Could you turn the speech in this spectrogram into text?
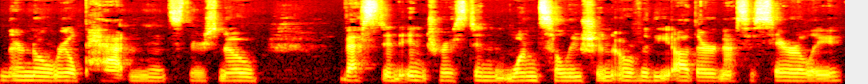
there are no real patents, there's no vested interest in one solution over the other necessarily.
